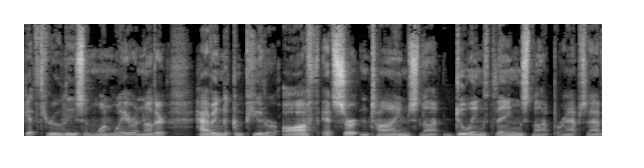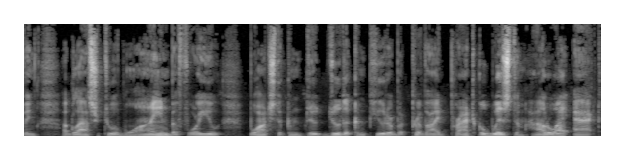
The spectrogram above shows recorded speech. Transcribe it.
get through these in one way or another, having the computer off at certain times, not doing things, not perhaps having a glass or two of wine before you watch the do the computer, but provide practical wisdom. How do I act,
